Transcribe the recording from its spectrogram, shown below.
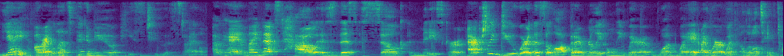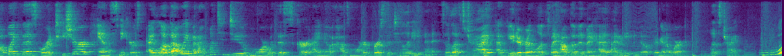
Yay! All right, let's pick a new piece to style. Okay, my next how is this silk midi skirt. I actually do wear this a lot, but I really only wear it one way. I wear it with a little tank top like this or a t-shirt and sneakers. I love that way, but I want to do more with this skirt. I know it has more versatility in it. So let's try a few different looks. I have them in my head. I don't even know if they're gonna work. Let's try. Woo!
